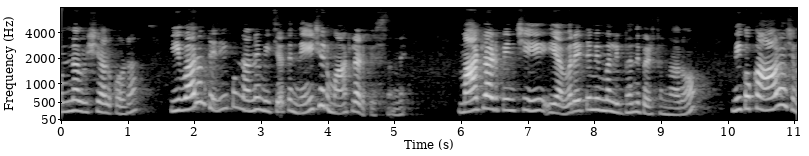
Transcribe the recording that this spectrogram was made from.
ఉన్న విషయాలు కూడా ఈ వారం తెలియకుండానే మీ చేత నేచర్ మాట్లాడిపిస్తుంది. మాట్లాడిపించి ఎవరైతే మిమ్మల్ని ఇబ్బంది పెడుతున్నారో మీకు ఒక ఆలోచన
